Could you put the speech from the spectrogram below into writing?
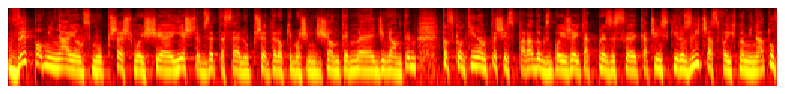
wypominając mu przeszłość e, jeszcze w ZSL-u przed rokiem 89. To skądinąd też jest paradoks, bo jeżeli tak prezes e, Kaczyński rozlicza swoich nominatów,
